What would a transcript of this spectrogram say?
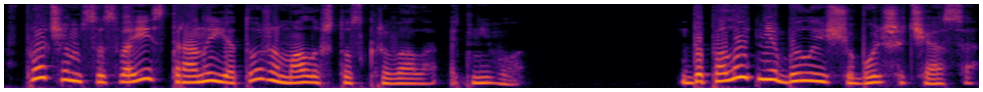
Впрочем, со своей стороны я тоже мало что скрывала от него. До полудня было еще больше часа,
